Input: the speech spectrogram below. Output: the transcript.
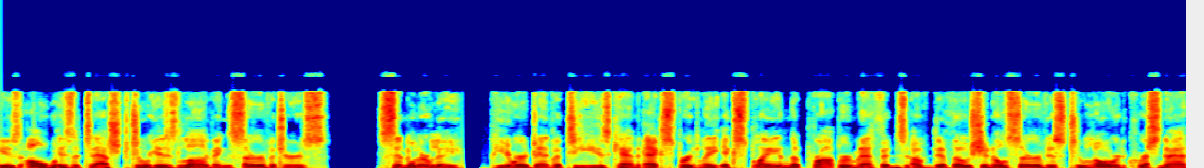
is always attached to his loving servitors. Similarly, pure devotees can expertly explain the proper methods of devotional service to Lord Krishna,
